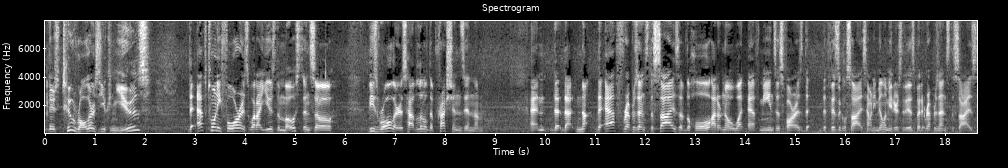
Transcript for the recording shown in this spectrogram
there's two rollers you can use. The F24 is what I use the most, and so these rollers have little depressions in them and the, that the F represents the size of the hole. I don't know what F means as far as the, the physical size, how many millimeters it is, but it represents the size.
